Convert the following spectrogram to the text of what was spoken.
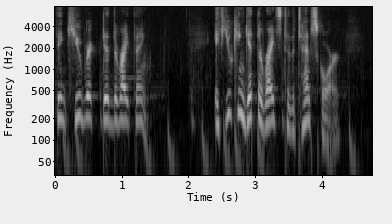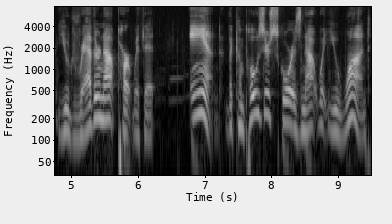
think Kubrick did the right thing. If you can get the rights to the temp score, you'd rather not part with it, and the composer's score is not what you want,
